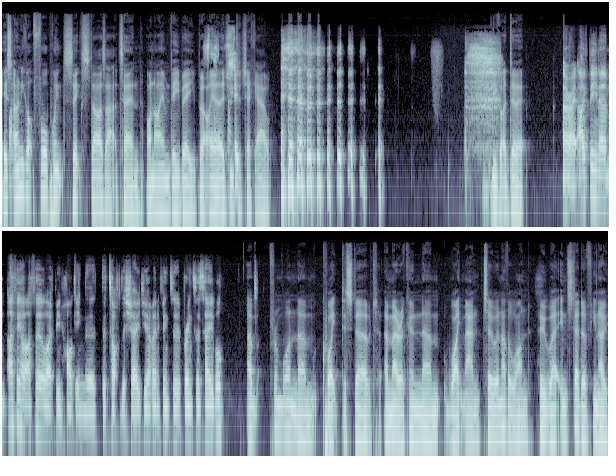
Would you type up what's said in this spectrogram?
It's only got 4.6 stars out of 10 on IMDb, but I urge you to check it out. You got to do it. All right. I've been. Um. I think I feel I've been hogging the the top of the show. Do you have anything to bring to the table? Um, from one um, quite disturbed American um, white man to another one who, uh, instead of, you know,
